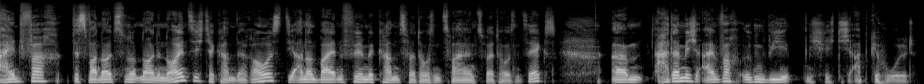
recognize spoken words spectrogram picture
einfach, das war 1999, da kam der raus, die anderen beiden Filme kamen 2002 und 2006, ähm, hat er mich einfach irgendwie nicht richtig abgeholt.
